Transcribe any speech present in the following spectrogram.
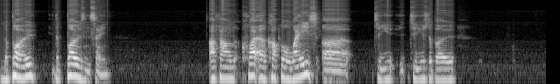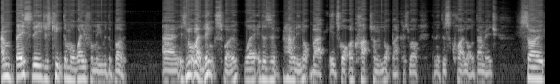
the bow, the bow is insane. I found quite a couple ways uh, to to use the bow and basically just keep them away from me with the bow. And it's not like Link's bow, where it doesn't have any knockback. It's got a crap ton of knockback as well, and it does quite a lot of damage. So,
